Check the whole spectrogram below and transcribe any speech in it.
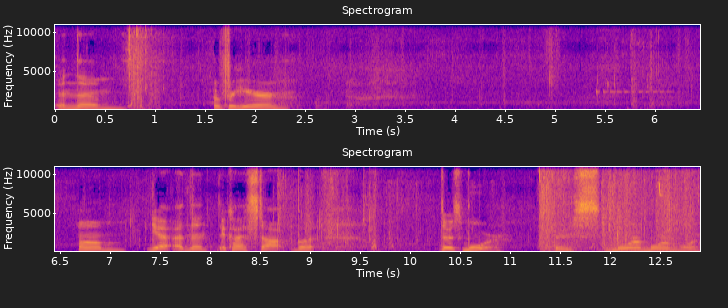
and then over here. Um, yeah, and then they kind of stop, but there's more. There's more, and more, and more.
